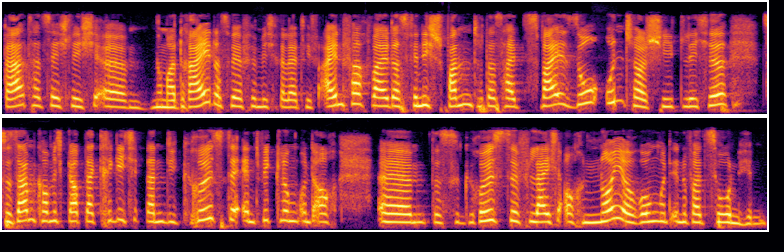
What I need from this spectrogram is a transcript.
da tatsächlich ähm, Nummer drei. Das wäre für mich relativ einfach, weil das finde ich spannend, dass halt zwei so unterschiedliche zusammenkommen. Ich glaube, da kriege ich dann die größte Entwicklung und auch ähm, das größte vielleicht auch Neuerung und Innovation hin.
